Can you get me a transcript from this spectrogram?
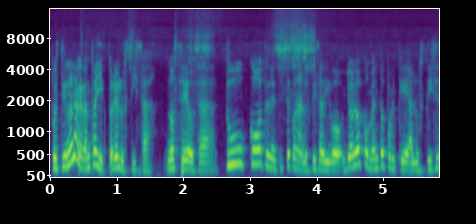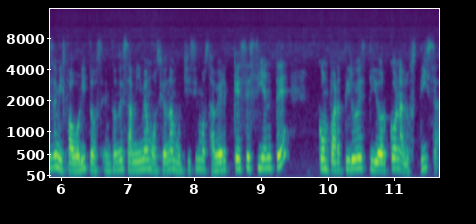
pues tiene una gran trayectoria Alustiza, no sé, o sea, ¿tú cómo te sentiste con Alustiza? Digo, yo lo comento porque Alustiza es de mis favoritos, entonces a mí me emociona muchísimo saber qué se siente compartir vestidor con Alustiza.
